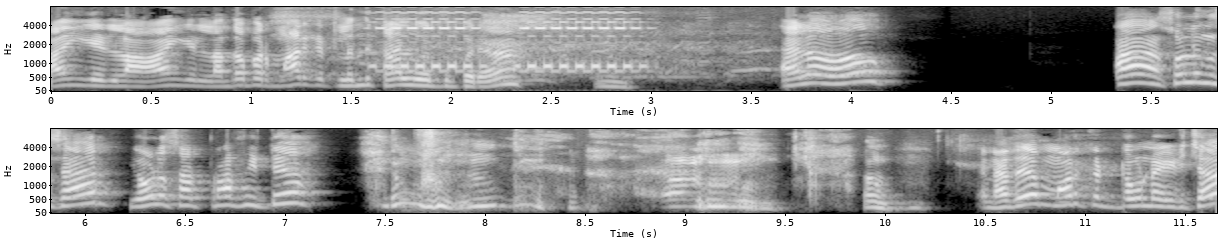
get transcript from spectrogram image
வாங்கிடலாம் வாங்கிடலாம். அந்த மார்க்கெட்ல இருந்து கால் வருது பாரு. ஹலோ ஆ சொல்லுங்க சார். எவ்வளோ சார் ப்ராஃபிட்டு அதே மார்க்கெட் டவுன் ஆயிடுச்சா?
